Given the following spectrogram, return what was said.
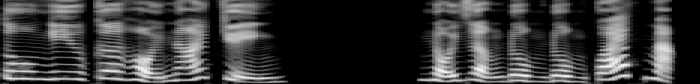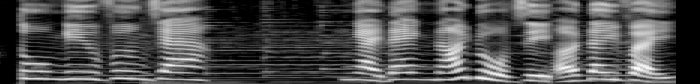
tu nghiêu cơ hội nói chuyện. Nổi giận đùng đùng quát mặt tu nghiêu vương ra. Ngài đang nói đùa gì ở đây vậy?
